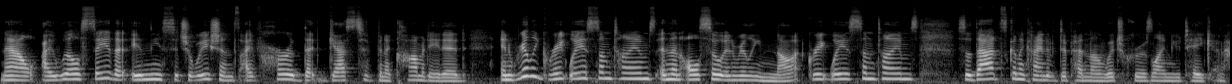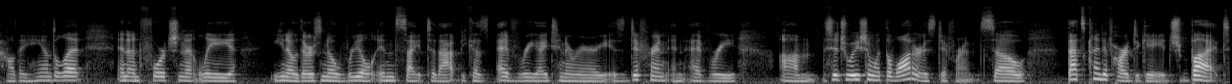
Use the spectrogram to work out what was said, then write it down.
Now, I will say that in these situations, I've heard that guests have been accommodated in really great ways sometimes and then also in really not great ways sometimes. So that's going to kind of depend on which cruise line you take and how they handle it. And unfortunately, you know, there's no real insight to that because every itinerary is different and every um, situation with the water is different. So that's kind of hard to gauge. But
